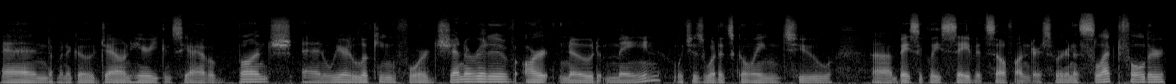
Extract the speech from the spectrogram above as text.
and I'm going to go down here. You can see I have a bunch and we are looking for generative art node main which is what it's going to uh, basically save itself under. So we're going to select folder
